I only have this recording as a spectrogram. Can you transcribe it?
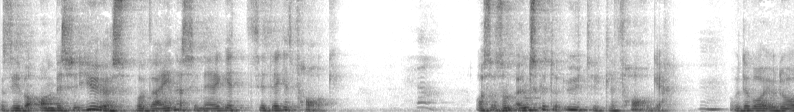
si, var ambisiøs på vegne av eget, sitt eget fag. Altså som ønsket å utvikle faget. Og det var jo da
